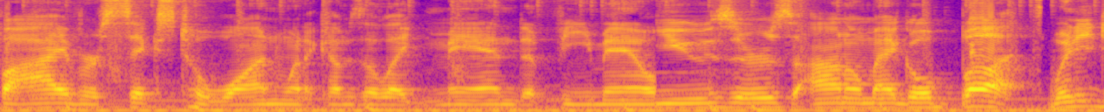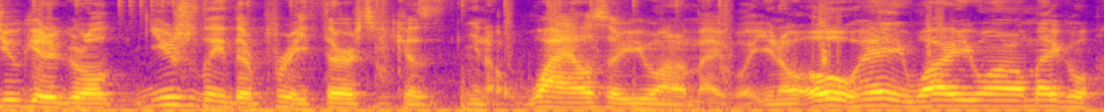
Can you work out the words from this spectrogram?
five or six to one when it comes to like man to female users on Omegle. But when you do get a girl, usually they're pretty thirsty because, you know, why else are you on Omegle? You know, oh, hey, why are you on Omegle?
